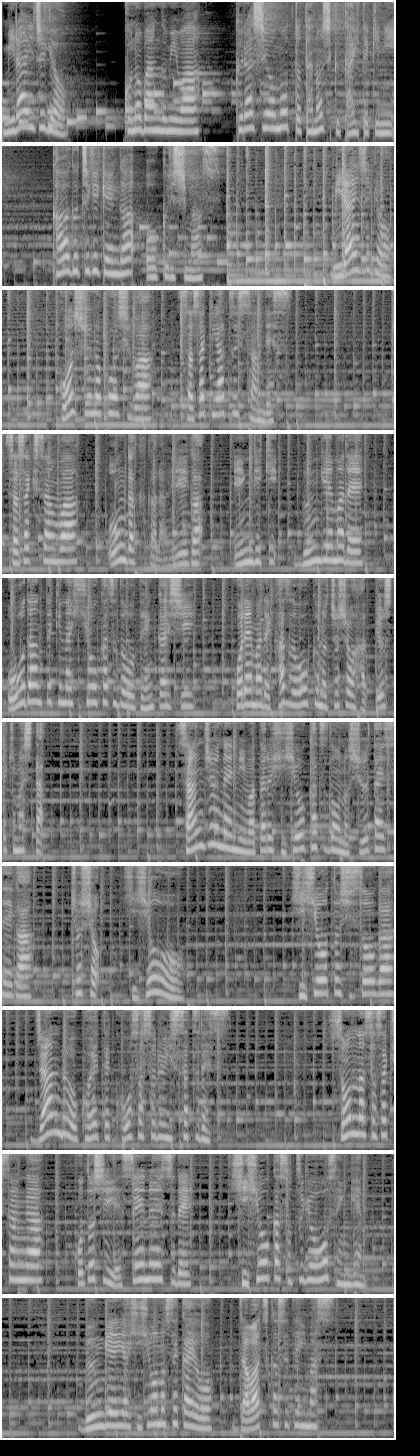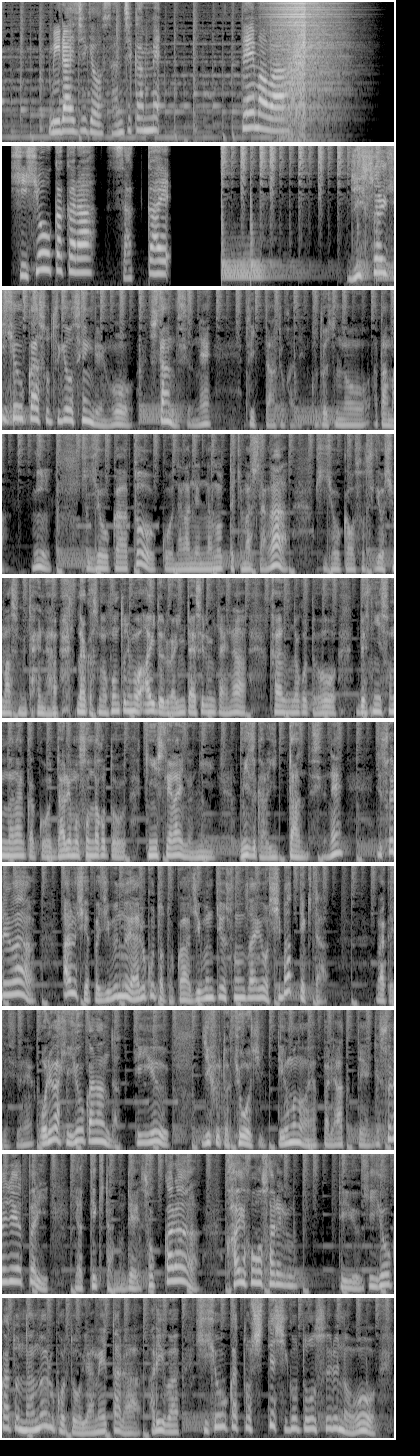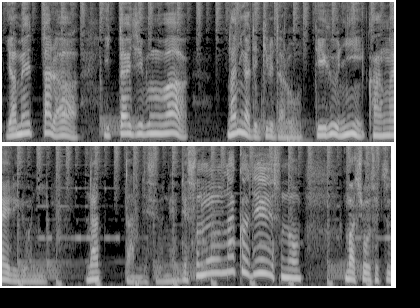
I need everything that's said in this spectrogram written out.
未来授業。この番組は暮らしをもっと楽しく快適に川口義賢がお送りします。未来授業。今週の講師は佐々木敦さんです。佐々木さんは音楽から映画演劇文芸まで横断的な批評活動を展開しこれまで数多くの著書を発表してきました。30年にわたる批評活動の集大成が著書批評王。批評と思想がジャンルを超えて交差する一冊です。そんな佐々木さんが今年 SNS で批評家卒業を宣言。文芸や批評の世界をざわつかせています。未来授業3時間目。テーマは批評家から作家へ。実際批評家卒業宣言をしたんですよね。ツイッターとかで今年の頭に批評家とこう長年名乗ってきましたが、批評家を卒業しますみたいな、なんかその本当にもうアイドルが引退するみたいな感じのことを別にそんななんかこう誰もそんなことを気にしてないのに自ら言ったんですよね。でそれはある種やっぱり自分のやることとか自分という存在を縛ってきたわけですよね。俺は批評家なんだっていう自負と矜持っていうものがやっぱりあって、で、それでやっぱりやってきたので、そこから解放されるっていう批評家と名乗ることをやめたら、あるいは批評家として仕事をするのをやめたら、一体自分は何ができるだろうっていうふうに考えるようになったんですよね。で、その中で、その、まあ小説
